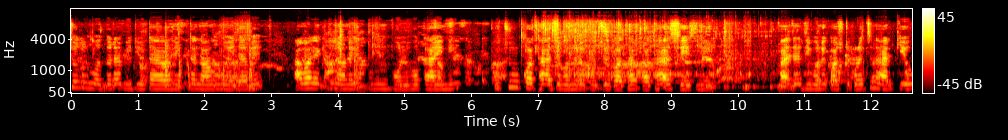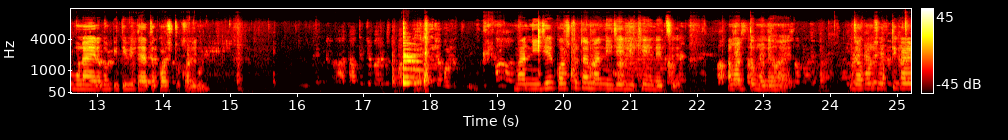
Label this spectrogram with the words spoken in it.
চলুন বন্ধুরা, ভিডিওটা অনেকটা লং হয়ে যাবে। আবার একদিন অনেক বলব কাহিনি। প্রচুর কথা আছে বন্ধুরা, প্রচুর কথা কথা শেষ নেই। মা জীবনে কষ্ট করেছে না আর কেউ মনে হয় এরকম পৃথিবীতে এত কষ্ট করেনি। মা নিজের কষ্টটা মা নিজেই লিখে এনেছে, আমার তো মনে হয়। যখন সত্যিকারে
